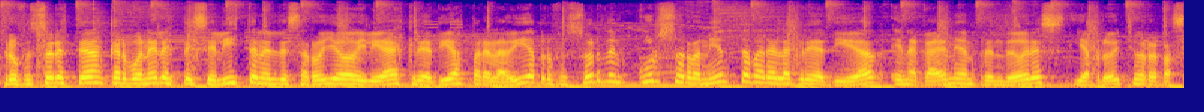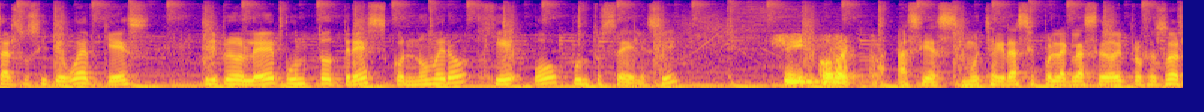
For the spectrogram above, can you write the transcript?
Profesor Esteban Carbonell, especialista en el desarrollo de habilidades creativas para la vida, profesor del curso Herramienta para la Creatividad en Academia de Emprendedores y aprovecho de repasar su sitio web que es www.3 con número go.cl, ¿sí? Sí, correcto. Así es. Muchas gracias por la clase de hoy, profesor.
